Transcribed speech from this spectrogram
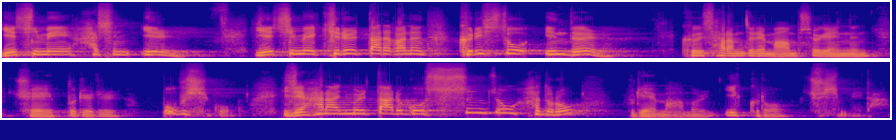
예수님이 하신 일, 예수님의 길을 따라가는 그리스도인들, 그 사람들의 마음속에 있는 죄의 뿌리를 뽑으시고 이제 하나님을 따르고 순종하도록 우리의 마음을 이끌어 주십니다.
